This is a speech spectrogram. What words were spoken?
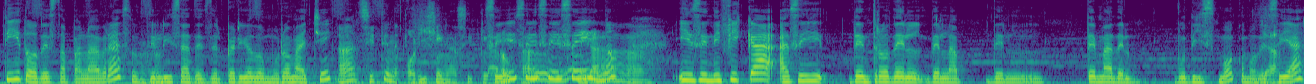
sentido de esta palabra se utiliza desde el periodo Muromachi. Ah, sí tiene origen así, claro. Sí, sí, sí, sí, ¿no? Y significa así dentro del, del tema del budismo, como decía,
